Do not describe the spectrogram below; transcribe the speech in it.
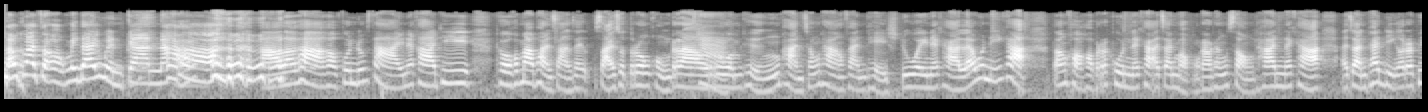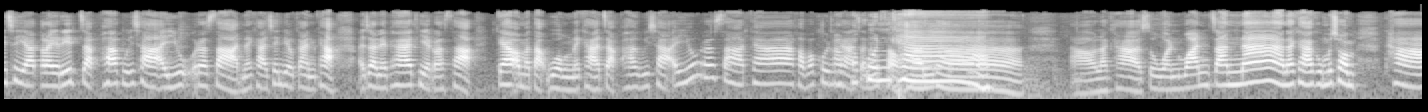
แล้วก็อาจจะออกไม่ได้เหมือนกันนะคะ เอาละค่ะ ขอบคุณทุกสายนะคะ ที่โทรเข้ามาผ่านสายสายสดตรงของเราค่ะรวมถึงผ่านช่องทางแฟนเพจด้วยนะคะ แล้ววันนี้ค่ะ ต้องขอขอบพระคุณนะคะ อาจารย์หมอของเราทั้งสองท่านนะคะ อาจารย์แพทย์หญิงอรพิชยาไกรฤทธิ์จากภาควิชาอายุรศาสตร์นะคะ เช่นเดียวกันค่ะ อาจารย์ในายแพทย์เทียรศักดิ์แก้วอมตะวงศ์นะคะ จากภาควิชาอายุรศาสตร์ค่ะ ขอบพระคุณค่ะขอบพระอาจารย์ทั้งสองคุณค่ะท่านค่ะ เอาละค่ะ ส่วนวันจันทร์หน้านะคะ คุณผู้ชมถาม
